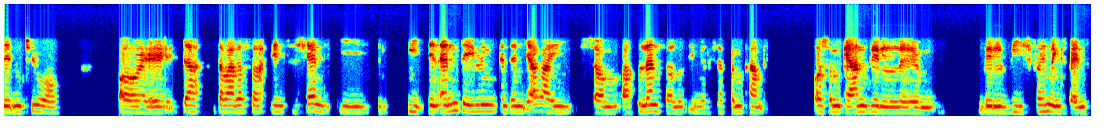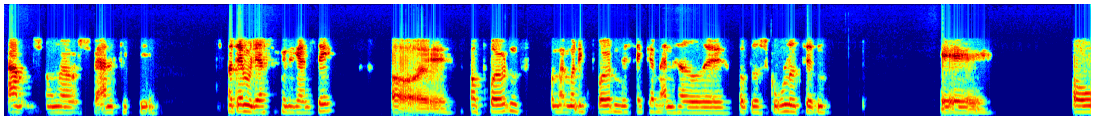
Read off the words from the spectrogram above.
19-20 år. Og øh, der, der var der så en sergeant i, i en anden deling end den, jeg var i, som var på landsholdet i militær femkamp, og som gerne ville, øh, ville vise forhindringsbanen frem til nogle af os værnepligtige. Og den ville jeg selvfølgelig gerne se, og, øh, og prøve den, for man måtte ikke prøve den, hvis ikke man havde øh, fået blevet skolet til den. Øh, og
